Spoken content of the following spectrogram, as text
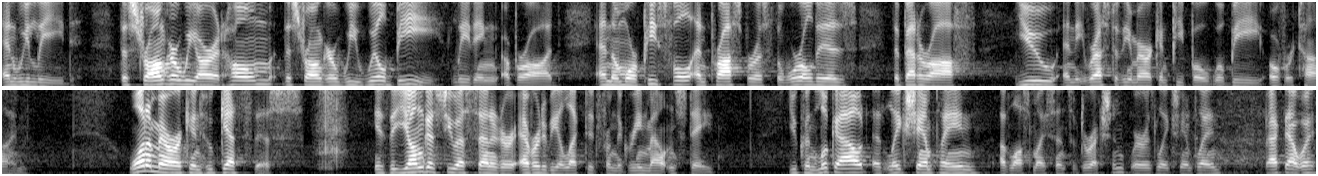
and we lead. The stronger we are at home, the stronger we will be leading abroad. And the more peaceful and prosperous the world is, the better off you and the rest of the American people will be over time. One American who gets this is the youngest U.S. Senator ever to be elected from the Green Mountain State. You can look out at Lake Champlain. I've lost my sense of direction. Where is Lake Champlain? Back that way.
